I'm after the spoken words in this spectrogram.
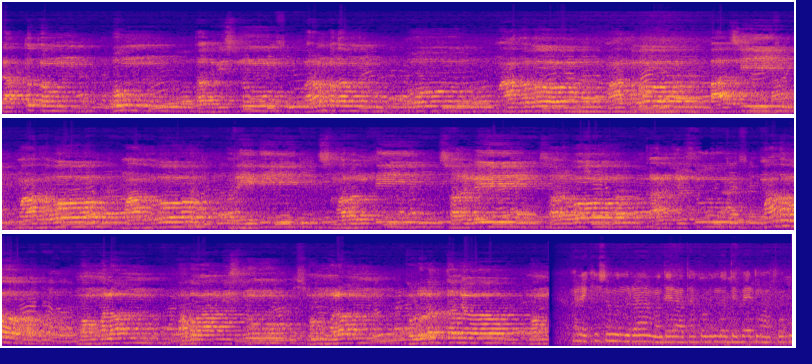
প্রাপ্ততম ওম তদ্বিষ্ণু পরম পদম ওম মাধব মাধব বাসি মাধব মাধব হৃদি স্মরন্তি সর্বে সর্ব কার্যসু মাধব মঙ্গলম ভগবান বিষ্ণু মঙ্গলম গরুরধ্বজ হরে কৃষ্ণ বন্ধুরা, আমাদের রাধা গোবিন্দ দেবের মহাপ্রভু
